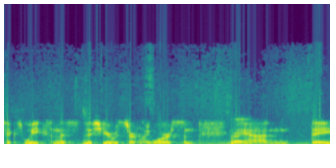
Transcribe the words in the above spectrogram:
six weeks, and this this year was certainly worse. And Right. and they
